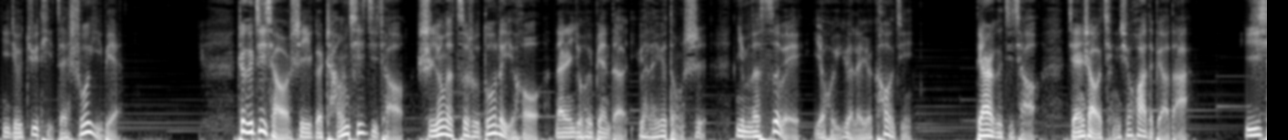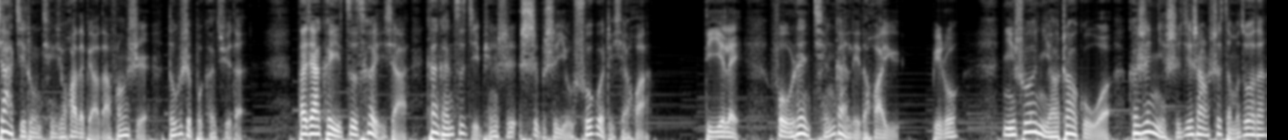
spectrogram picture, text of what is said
你就具体再说一遍。这个技巧是一个长期技巧，使用的次数多了以后，男人就会变得越来越懂事，你们的思维也会越来越靠近。第二个技巧，减少情绪化的表达。以下几种情绪化的表达方式都是不可取的，大家可以自测一下，看看自己平时是不是有说过这些话。第一类，否认情感类的话语，比如你说你要照顾我，可是你实际上是怎么做的？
